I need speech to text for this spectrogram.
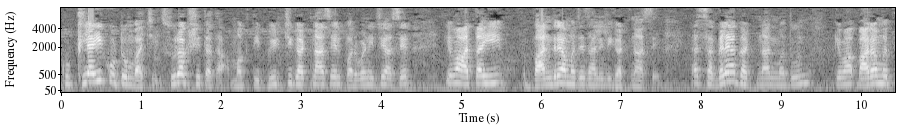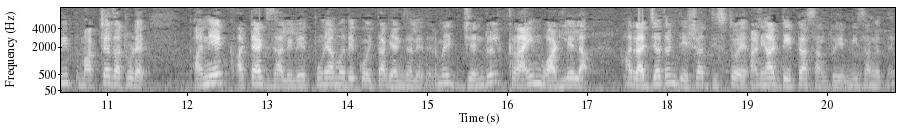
कुठल्याही कुटुंबाची सुरक्षितता मग ती बीडची घटना असेल परभणीची असेल किंवा आता ही बांद्र्यामध्ये झालेली घटना असेल या सगळ्या घटनांमधून किंवा बारामतीत मागच्याच आठवड्यात अनेक अटॅक झालेले आहेत. पुण्यामध्ये कोयता गँग झाले आहेत. त्यामुळे एक जनरल क्राईम वाढलेला हा राज्यात आणि देशात दिसतोय आणि हा डेटा सांगतोय. मी सांगत नाही.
